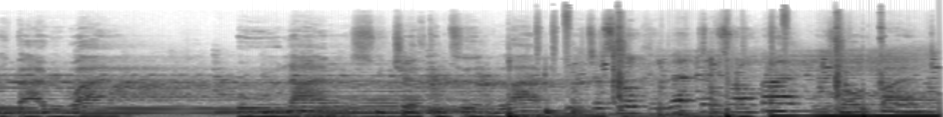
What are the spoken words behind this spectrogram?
Me Barry White. Ooh, nice, we drift into the light. We just look and let days roll by. Roll by.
